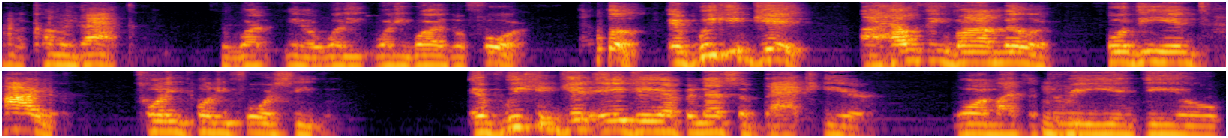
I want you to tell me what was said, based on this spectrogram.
kind of coming back to what you know what he what he was before. Look, if we can get a healthy Von Miller for the entire 2024 season. If we can get AJ Epenesa back here on like a Mhm. three year deal,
